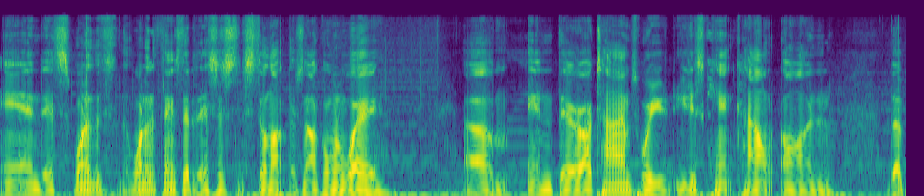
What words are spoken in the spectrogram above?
And it's one of the one of the things that it's just still not it's not going away. Um, and there are times where you you just can't count on the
